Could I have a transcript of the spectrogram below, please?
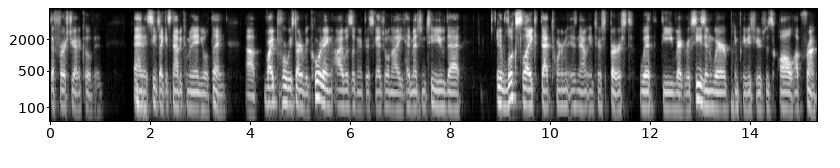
the first year out of COVID, and mm-hmm. it seems like it's now become an annual thing. Uh, right before we started recording, I was looking at their schedule, and I had mentioned to you that it looks like that tournament is now interspersed with the regular season, where in previous years it was all up front.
